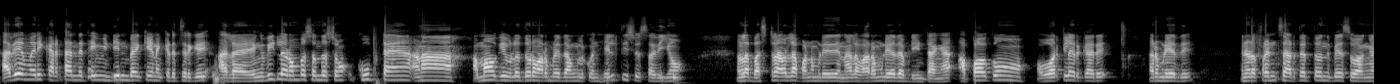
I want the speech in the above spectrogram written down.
அதே மாதிரி கரெக்டாக அந்த டைம் இந்தியன் பேங்க்கே எனக்கு கிடச்சிருக்கு. அதில் எங்கள் வீட்டில் ரொம்ப சந்தோஷம். கூப்பிட்டேன். ஆனால் அம்மாவுக்கு இவ்வளோ தூரம் வர முடியாது. அவங்களுக்கு கொஞ்சம் ஹெல்த் இஷ்யூஸ் அதிகம். என்னால் பஸ் ட்ராவலாக பண்ண முடியாது என்னால் வர முடியாது அப்படின்ட்டாங்க. அப்பாவுக்கும் ஒர்க்கில் இருக்கார் வர முடியாது. என்னோடய ஃப்ரெண்ட்ஸ் அடுத்தடுத்து வந்து பேசுவாங்க.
